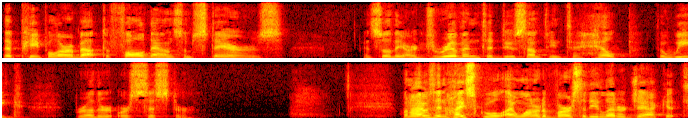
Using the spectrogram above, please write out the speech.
that people are about to fall down some stairs. And so they are driven to do something to help the weak brother or sister. When I was in high school, I wanted a varsity letter jacket.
